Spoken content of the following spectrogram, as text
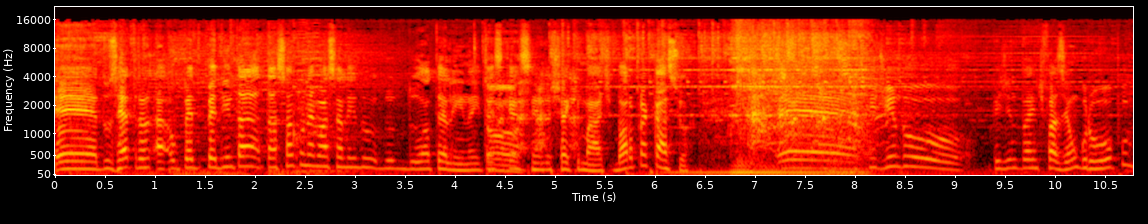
É, dos retran... ah, O Pedro Pedrinho tá, tá só com o negócio ali do, do, do hotelinho, né? E tá esquecendo o checkmate. Bora pra cá, senhor. É, pedindo, pedindo pra gente fazer um grupo.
